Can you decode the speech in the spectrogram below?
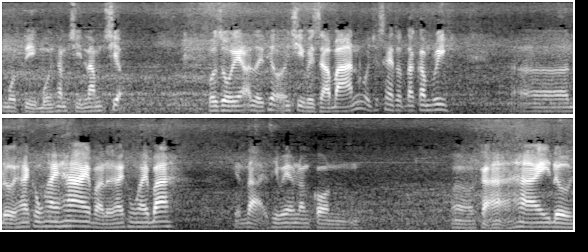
1 tỷ 495 triệu. Vừa rồi đã giới thiệu anh chị về giá bán của chiếc xe Toyota Camry ờ, đời 2022 và đời 2023. Hiện tại thì em đang còn ờ, cả hai đời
